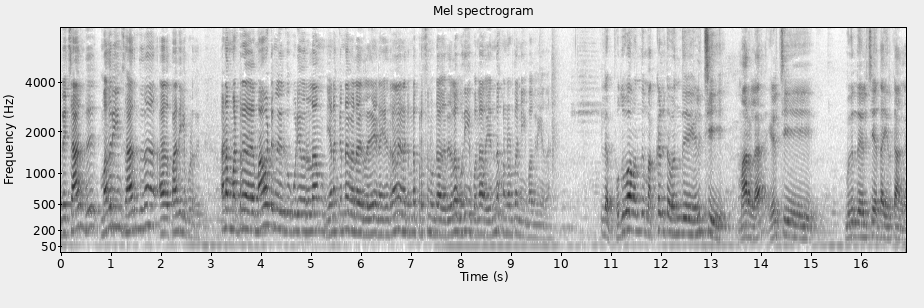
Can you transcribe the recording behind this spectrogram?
இதை சார்ந்து மதுரையும் சார்ந்து தான் அது பாதிக்கப்படுது. ஆனால் மற்ற மாவட்டங்களில் இருக்கக்கூடியவரெல்லாம் எனக்கு என்ன வேலை இதில் எனக்கு இதனால எனக்கு என்ன பிரச்சனை உண்டாகுது? இதெல்லாம் ஒதுங்கி பண்ணால் அதை எந்த கொண்டாடத்தான் நீங்கள் பார்க்குறீங்க அதை? இல்லை பொதுவாக வந்து மக்கள்கிட்ட வந்து எழுச்சி மாறலை. எழுச்சி மிகுந்த எழுச்சியாக தான் இருக்காங்க.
